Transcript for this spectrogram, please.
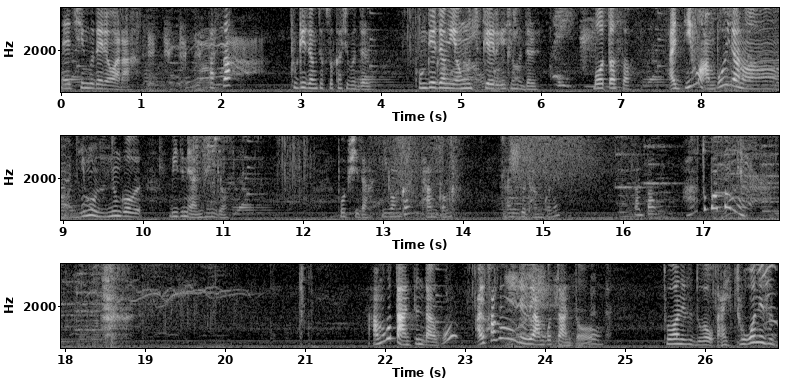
내 친구 데려와라. 봤어? 부계정 접속하신 분들. 본계정이 영문 집계에 계신 분들. 뭐 떴어 아니 니모 안 보이잖아. 니모 눕는 거 믿음이 안 생겨. 봅시다. 이건가? 다음 건가? 아 이거 다음 거네. 빰빰. 아또 빰빰이야. 아무것도 안 뜬다고? 아니 화경인데 왜 아무것도 안 떠? 도안에서 누가 아니 도안에서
